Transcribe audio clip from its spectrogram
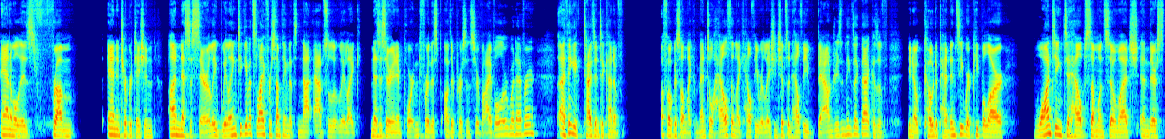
animal is from an interpretation unnecessarily willing to give its life for something that's not absolutely like necessary and important for this other person's survival or whatever. I think it ties into kind of a focus on like mental health and like healthy relationships and healthy boundaries and things like that because of you know codependency where people are wanting to help someone so much and there's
